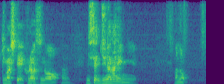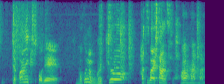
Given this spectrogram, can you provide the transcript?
きまして、フランスのはい。2017年に、あの、ジャパンエキスポで僕のグッズを発売したんですよ。はいはいはいはい。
